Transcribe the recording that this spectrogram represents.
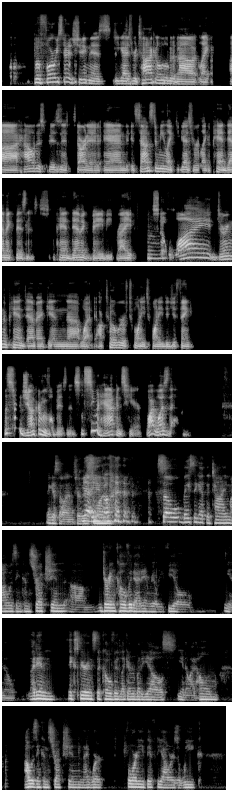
before we started shooting this, you guys were talking a little bit about like uh, how this business started, and it sounds to me like you guys were like a pandemic business, a pandemic baby, right? So Mm. why during the pandemic in uh, what October of 2020 did you think let's start a junk removal business? Let's see what happens here. Why was that? I guess I'll answer this yeah, you one. go. So basic at the time, I was in construction. Um, during COVID, I didn't really feel, you know, I didn't experience the COVID like everybody else, you know, at home. I was in construction. and I worked 40, 50 hours a week.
